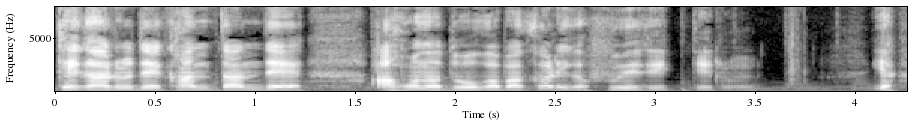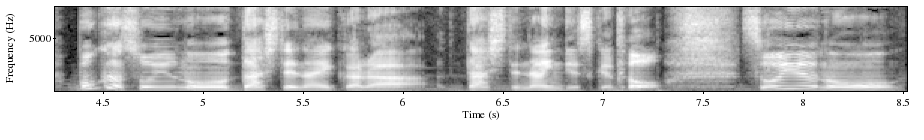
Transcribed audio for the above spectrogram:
手軽で簡単で、アホな動画ばかりが増えていってる。いや、僕はそういうのを出してないから、出してないんですけど、そういうのを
